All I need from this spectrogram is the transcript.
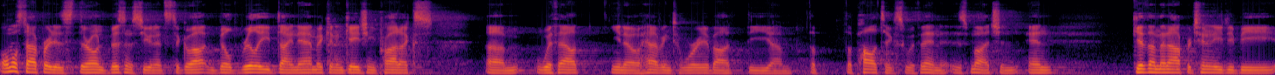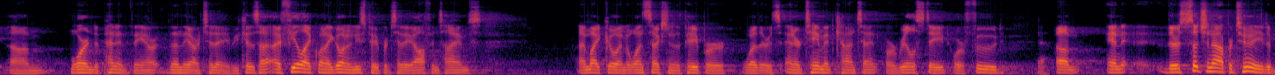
almost operate as their own business units to go out and build really dynamic and engaging products um, without, you know, having to worry about the, um, the, the, politics within as much, and, and give them an opportunity to be um, more independent than they, are, than they are today. Because I, I feel like when I go in a newspaper today, oftentimes I might go into one section of the paper, whether it's entertainment content or real estate or food, yeah. um, and there's such an opportunity to,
